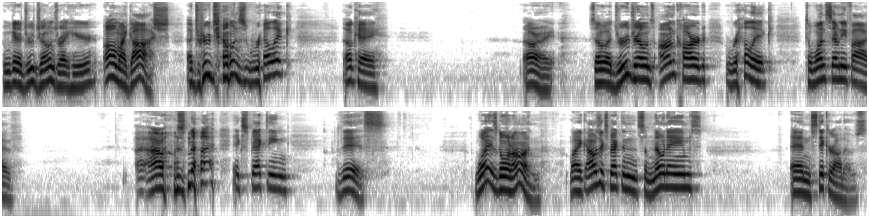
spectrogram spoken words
We got a Drew Jones right here. Oh my gosh. A Drew Jones relic? Okay. All right. So a Drew Jones on card relic to 175. I, I was not expecting this. What is going on? Like, I was expecting some no names and sticker autos.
